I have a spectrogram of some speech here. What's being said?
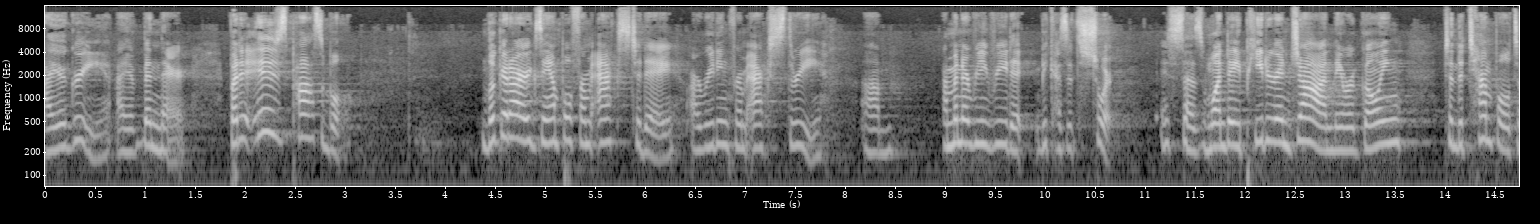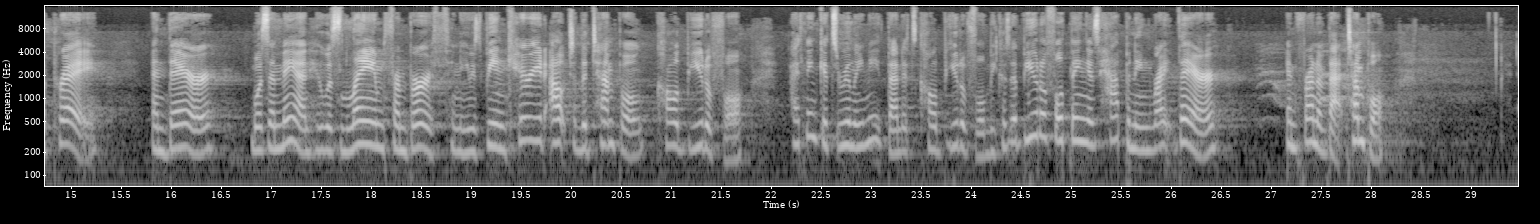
I agree. I have been there. But it is possible. Look at our example from Acts today, our reading from Acts 3. Um, I'm going to reread it because it's short. It says, One day Peter and John, they were going to the temple to pray, and there was a man who was lame from birth, and he was being carried out to the temple called Beautiful. I think it's really neat that it's called Beautiful because a beautiful thing is happening right there in front of that temple.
